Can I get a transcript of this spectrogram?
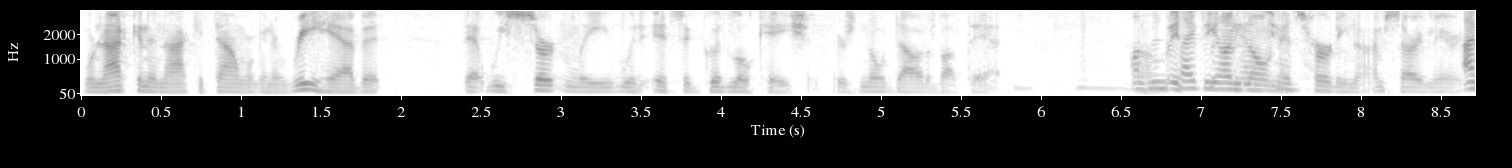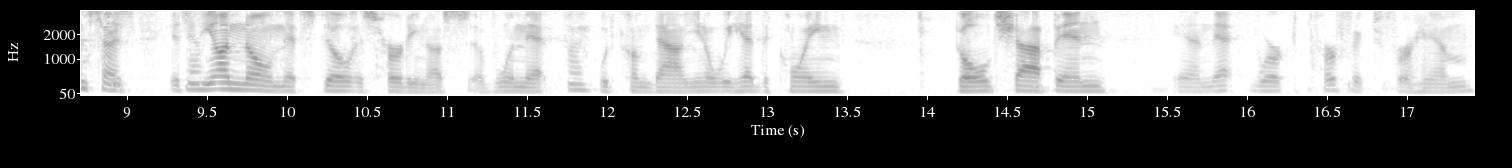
we're not gonna knock it down, we're gonna rehab it, that we certainly would, it's a good location. There's no doubt about that. Um, Alderman It's the Seifert? Yeah, unknown sure. that's hurting, us. I'm sorry, Mayor. I'm It's sorry. just- It's Yeah. the unknown that still is hurting us of when that Right. would come down. You know, we had the coin gold shop in, and that worked perfect for him,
